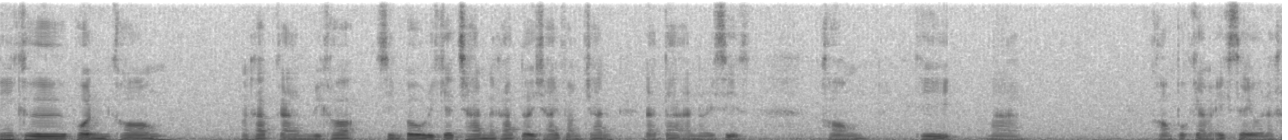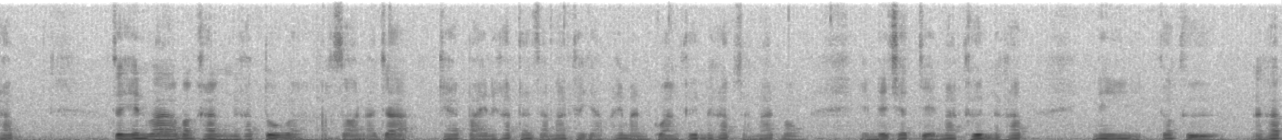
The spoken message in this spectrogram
นี่คือผลของนะครับการวิเคราะห์ simple regression นะครับ โดยใช้ฟังก์ชัน data analysis ของที่มาของโปรแกรม Excel นะครับ จะเห็นว่าบางครั้งนะครับตัวอักษรอาจจะแคบไปนะครับ ท่านสามารถขยับให้มันกว้างขึ้นนะครับ สามารถมองเห็นได้ชัดเจนมากขึ้นนะครับ นี่ก็คือนะครับ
